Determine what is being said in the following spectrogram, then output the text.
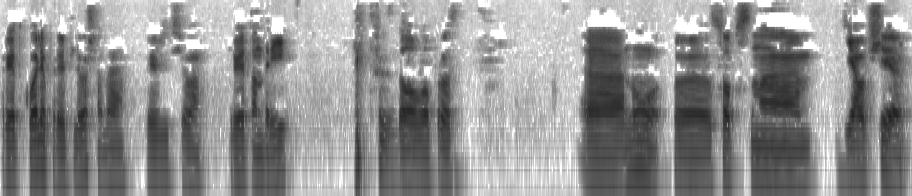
Привет, Коля, привет, Леша, да, прежде всего. Привет, Андрей, который задал вопрос. Э, ну, э, собственно, я вообще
